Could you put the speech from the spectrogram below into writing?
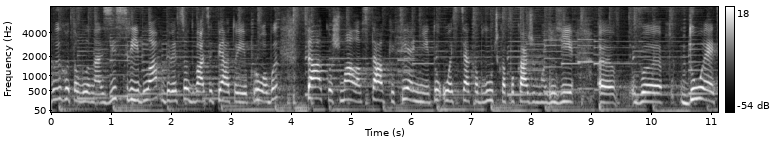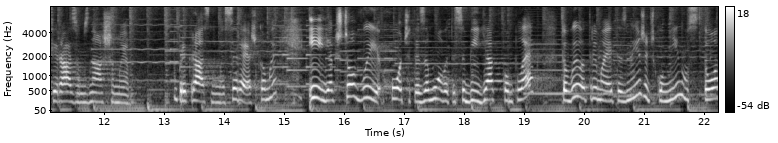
виготовлена зі срібла 925-ї проби. Також мала вставки фіаніту. Ось ця каблучка, покажемо її е, в дуеті разом з нашими прекрасними сережками. І якщо ви хочете замовити собі як комплект, то ви отримаєте знижечку мінус 100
